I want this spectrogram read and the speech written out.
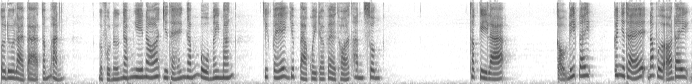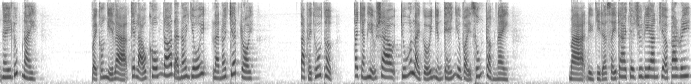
Tôi đưa lại bà tấm ảnh. Người phụ nữ ngắm nghía nó như thể ngắm bùa may mắn, Chiếc vé giúp bà quay trở về thỏa thanh xuân. Thật kỳ lạ. Cậu biết đấy, cứ như thế nó vừa ở đây ngay lúc này. Vậy có nghĩa là cái lão khốn đó đã nói dối là nó chết rồi. Ta phải thú thật, ta chẳng hiểu sao Chúa lại gửi những kẻ như vậy xuống trần này. Mà điều gì đã xảy ra cho Julian khi ở Paris?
